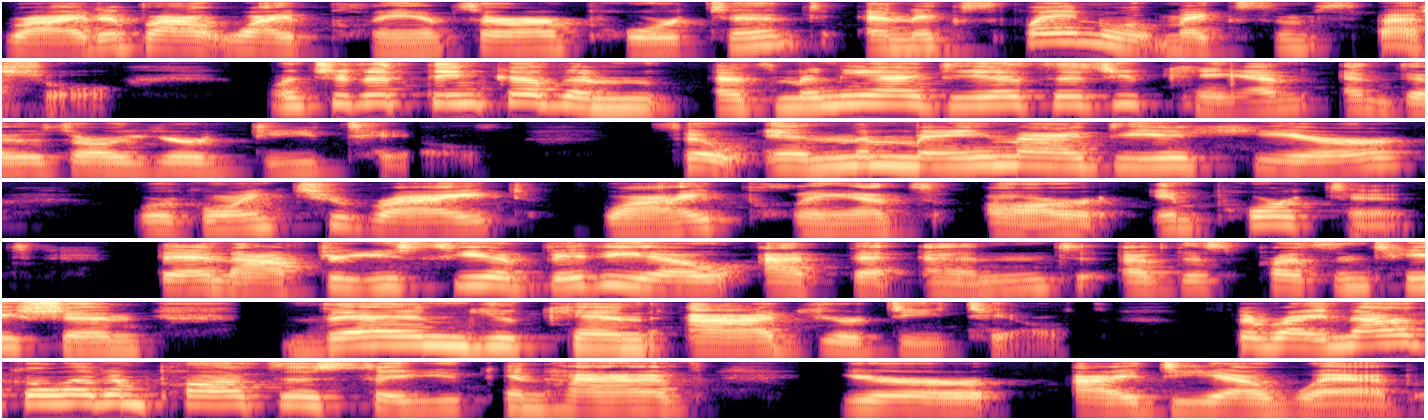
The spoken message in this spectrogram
write about why plants are important and explain what makes them special. I want you to think of as many ideas as you can, and those are your details. So in the main idea here, we're going to write why plants are important. Then after you see a video at the end of this presentation, then you can add your details. So right now, go ahead and pause this so you can have your idea web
